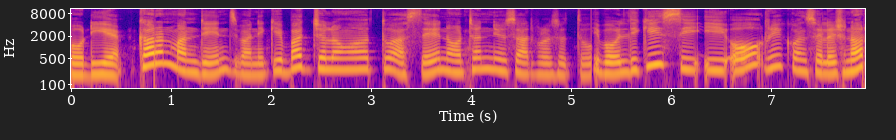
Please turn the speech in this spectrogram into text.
বডিয়ে কারণ মানদিন যা নাকি বাদ জলঙতো আছে নর্থার্ন নিউ সাউথ ওয়েলসতো ইবল দিকে সিইও রিকনসিলেশনের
